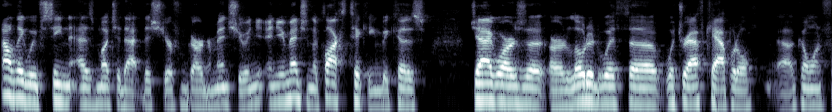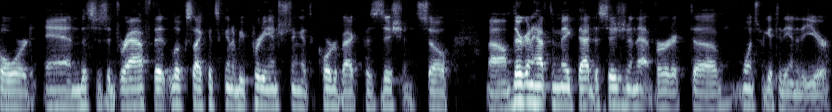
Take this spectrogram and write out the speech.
I don't think we've seen as much of that this year from Gardner Minshew. And you, and you mentioned the clock's ticking because Jaguars are, are loaded with uh, with draft capital uh, going forward, and this is a draft that looks like it's going to be pretty interesting at the quarterback position. So um, they're going to have to make that decision and that verdict uh, once we get to the end of the year.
